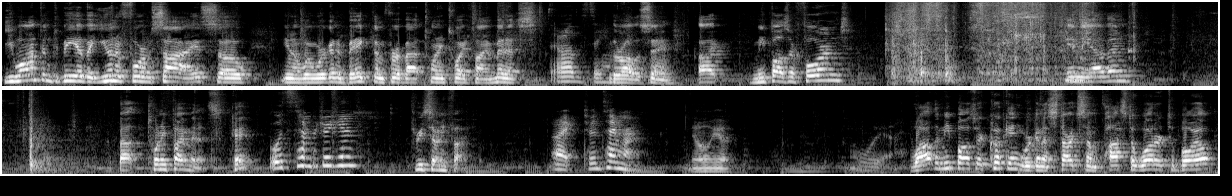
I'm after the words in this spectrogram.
You want them to be of a uniform size, so you know when we're going to bake them for about 20-25 minutes, They're all the same. they're all the same. All right, meatballs are formed in the oven. About 25 minutes. Okay, What's the temperature again? 375. All right, turn the timer on. Oh yeah. Oh yeah. While the meatballs are cooking, we're going to start some pasta water to boil.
